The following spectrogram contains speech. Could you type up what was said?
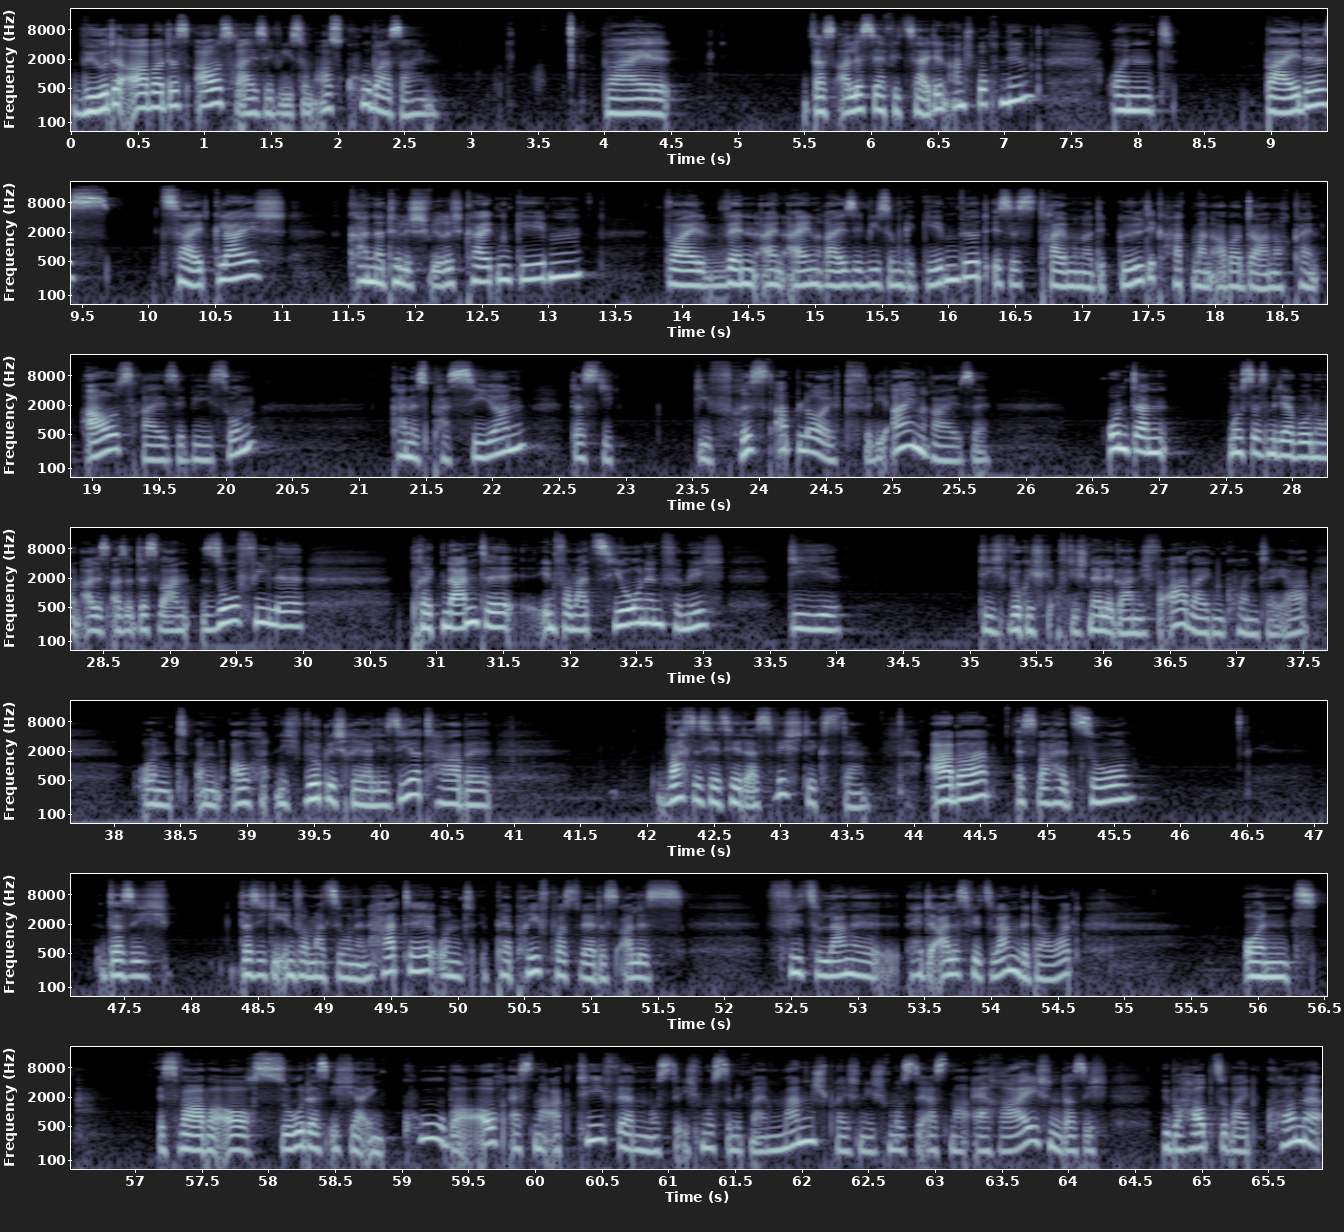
würde aber das Ausreisevisum aus Kuba sein, weil das alles sehr viel Zeit in Anspruch nimmt und beides zeitgleich kann natürlich Schwierigkeiten geben, weil wenn ein Einreisevisum gegeben wird, ist es drei Monate gültig, hat man aber da noch kein Ausreisevisum, kann es passieren, dass die, die Frist abläuft für die Einreise. Und dann muss das mit der Wohnung und alles. Also das waren so viele prägnante Informationen für mich, die die ich wirklich auf die Schnelle gar nicht verarbeiten konnte, ja. Und, und auch nicht wirklich realisiert habe, was ist jetzt hier das Wichtigste. Aber es war halt so, dass ich, dass ich die Informationen hatte und per Briefpost wäre das alles viel zu lange, hätte alles viel zu lange gedauert. Und es war aber auch so, dass ich ja in Kuba auch erstmal aktiv werden musste. Ich musste mit meinem Mann sprechen. Ich musste erstmal erreichen, dass ich überhaupt so weit komme,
